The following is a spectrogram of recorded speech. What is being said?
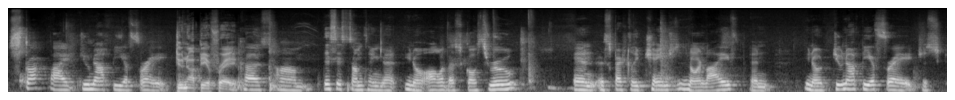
struck by do not be afraid. Do not be afraid. Because, um, this is something that, you know, all of us go through and especially changes in our life. And, you know, do not be afraid. Just,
